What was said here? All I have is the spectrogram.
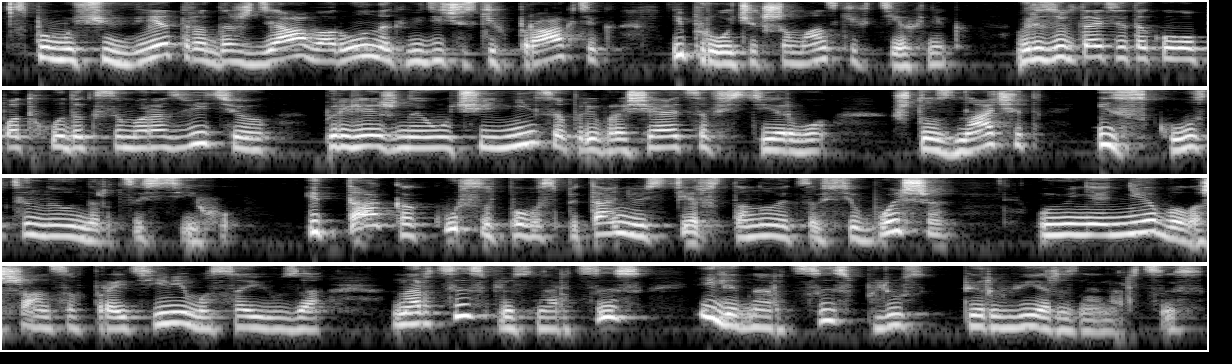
с помощью ветра, дождя, воронок, ведических практик и прочих шаманских техник. В результате такого подхода к саморазвитию прилежная ученица превращается в стерву, что значит искусственную нарциссиху. И так как курсов по воспитанию стерв становится все больше, у меня не было шансов пройти мимо союза нарцисс плюс нарцисс или нарцисс плюс перверзный нарцисс.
